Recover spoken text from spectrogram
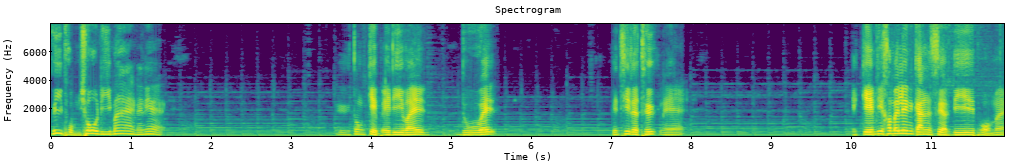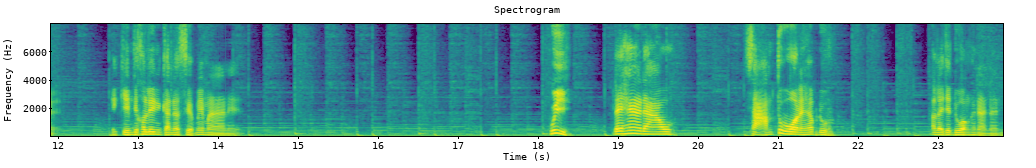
เฮ้ย ผมโชคดีมากนะเนี่ยเออต้องเก็บไอดีไว้ดูไว้ เป็นที่ระทึกนะฮะไอเกมที่เขาไม่เล่นกันเสือกดีผมอะไอเกมที่เขาเล่นกันอะเสือกไม่มาเนี่ย หุยได้ห้าดาวสามตัวนะครับดู อะไรจะดวงขนาดนั้น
